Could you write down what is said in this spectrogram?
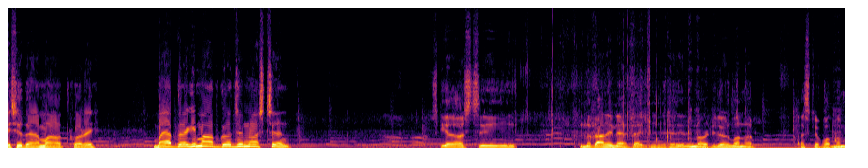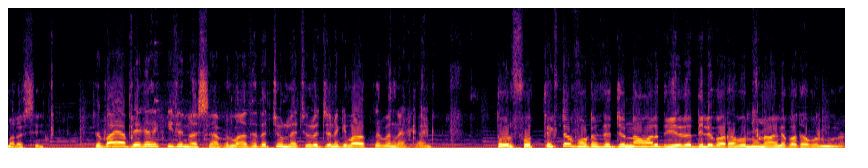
এসে তারা মানত করে। ভাই, আপনারা কি মানত করার জন্য আসছেন? আসছি। না জানি না মানার আজকে প্রথমবার আসছি। তো ভাই আপনি এখানে কি জন্য আসছেন? আপনার মাথাতে চুল নাই চুলের জন্য কি মানত করবেন না ভাই? তোর প্রত্যেকটা ফটোদের জন্য আমার দুই হাজার দিলে কথা বলব না হলে কথা বলব না।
